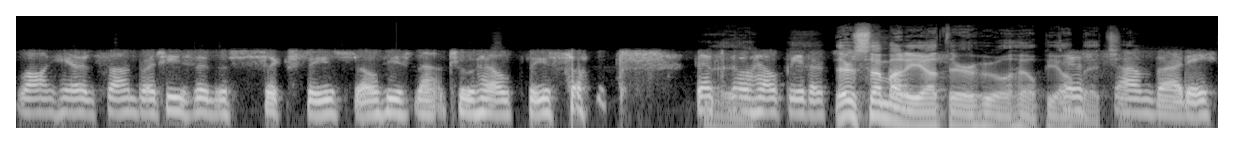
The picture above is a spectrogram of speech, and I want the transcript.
long-haired son, but he's in his sixties, so he's not too healthy. So that's no help either. There's somebody out there who will help you. I'll There's bet you. somebody.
